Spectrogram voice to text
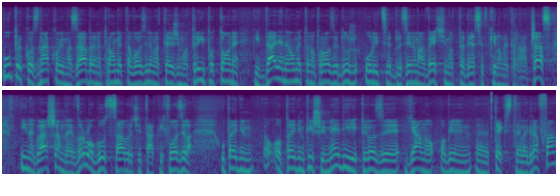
uprko znakovima zabrane prometa vozilima težim od 3,5 tone i dalje neometano prolaze duž ulice brzinama većim od 50 km na čas i naglašavam da je vrlo gust saobraćaj takvih vozila. U prednjem, o prednjem pišu i mediji, prilaze javno obiljen e, tekst Telegrafa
